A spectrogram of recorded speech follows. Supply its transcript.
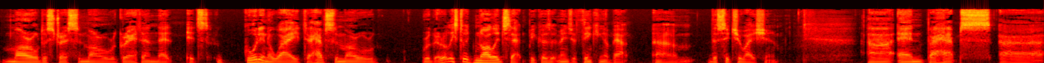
moral distress, and moral regret, and that it's good in a way to have some moral regret, or at least to acknowledge that, because it means you're thinking about um, the situation uh, and perhaps uh,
